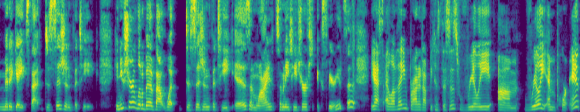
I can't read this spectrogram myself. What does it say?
mitigates that decision fatigue. Can you share a little bit about what decision fatigue is and why so many teachers experience it? Yes, I love that you brought it up because this is really um really important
